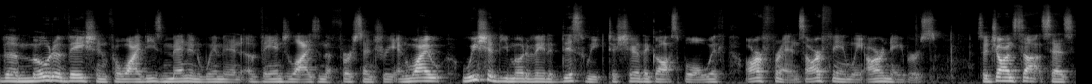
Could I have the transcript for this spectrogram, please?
the motivation for why these men and women evangelized in the first century and why we should be motivated this week to share the gospel with our friends, our family, our neighbors. So, John Stott says,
